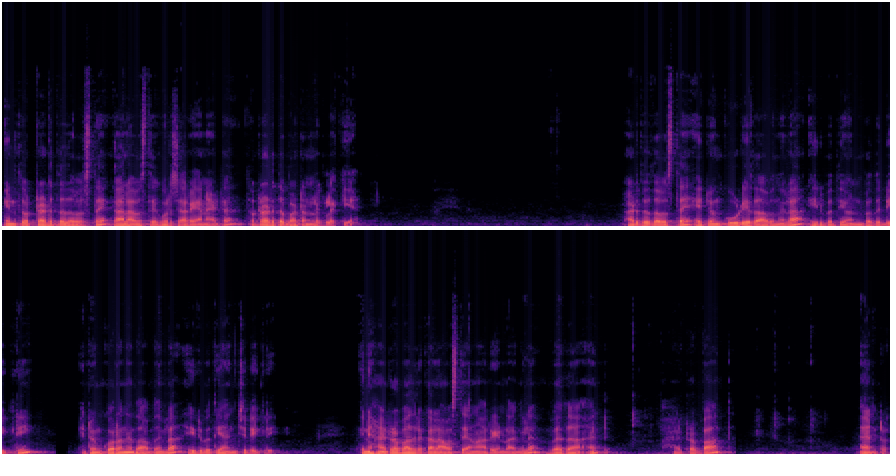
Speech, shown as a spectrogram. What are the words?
ഇനി തൊട്ടടുത്ത ദിവസത്തെ കാലാവസ്ഥയെക്കുറിച്ച് അറിയാനായിട്ട് തൊട്ടടുത്ത ബട്ടണിൽ ക്ലിക്ക് ചെയ്യാം അടുത്ത ദിവസത്തെ ഏറ്റവും കൂടിയ താപനില ഇരുപത്തി ഒൻപത് ഡിഗ്രി ഏറ്റവും കുറഞ്ഞ താപനില ഇരുപത്തി അഞ്ച് ഡിഗ്രി. ഇനി ഹൈദരാബാദിലെ കാലാവസ്ഥയാണ് അറിയേണ്ടതെങ്കിൽ weather and Hyderabad enter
